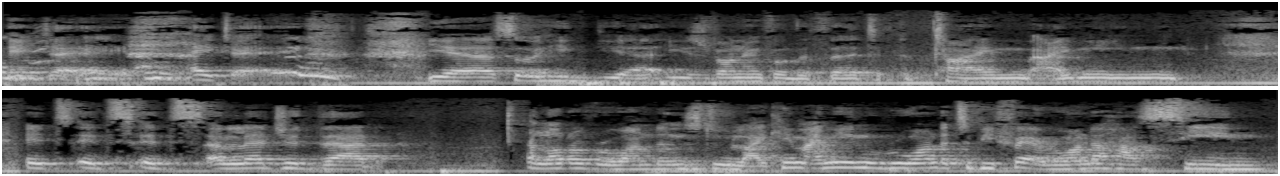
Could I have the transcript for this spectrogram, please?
AJ AJ. Yeah, so he yeah he's running for the third time. I mean, it's it's it's alleged that a lot of Rwandans do like him. I mean, Rwanda. To be fair, Rwanda has seen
